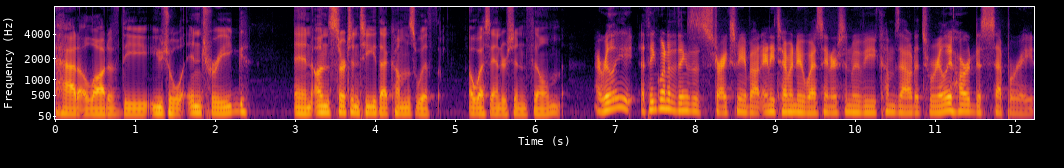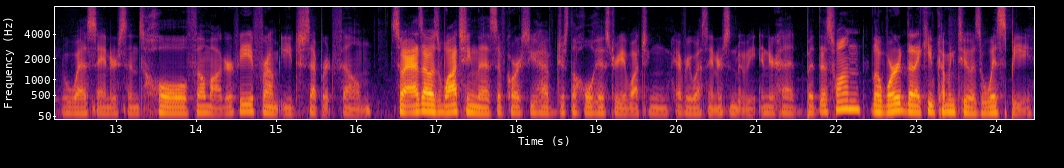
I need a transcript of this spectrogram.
had a lot of the usual intrigue and uncertainty that comes with a Wes Anderson film. I really, I think one of the things that strikes me about anytime a new Wes Anderson movie comes out, it's really hard to separate Wes Anderson's whole filmography from each separate film. So as I was watching this, of course, you have just the whole history of watching every Wes Anderson movie in your head. But this one, the word that I keep coming to is wispy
